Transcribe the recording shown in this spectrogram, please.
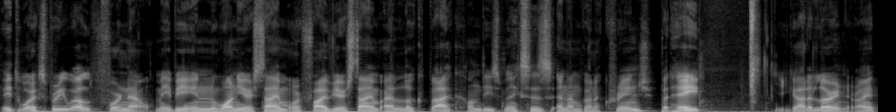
it works pretty well for now. Maybe in one year's time or five years time, I look back on these mixes and I'm gonna cringe. But hey, you gotta learn, right?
